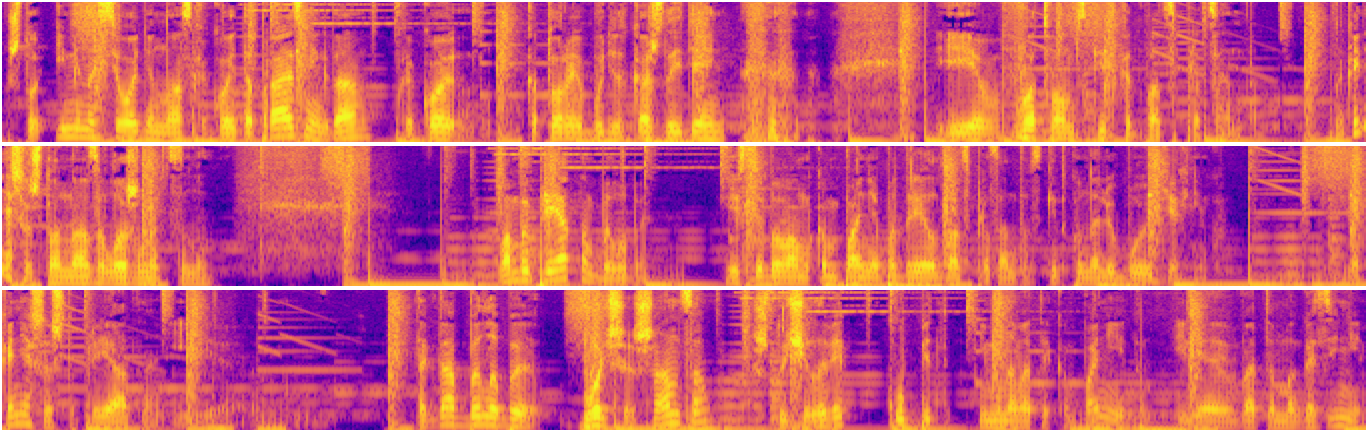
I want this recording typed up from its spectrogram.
что именно сегодня у нас какой-то праздник, да, какой, который будет каждый день. И вот вам скидка 20%. Ну, конечно, что она заложена в цену. Вам бы приятно было бы, если бы вам компания подарила 20% скидку на любую технику. Да, конечно, что приятно. И тогда было бы больше шансов, что человек купит именно в этой компании там, или в этом магазине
